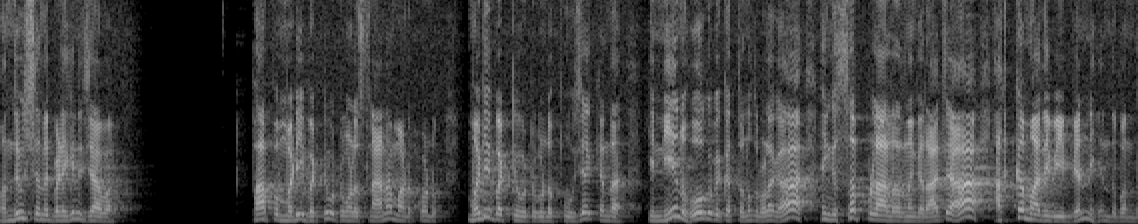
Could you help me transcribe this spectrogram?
ಒಂದು ದಿವಸದ ಬೆಳಗಿನ ಜಾವ ಪಾಪ ಮಡಿ ಬಟ್ಟೆ ಉಟ್ಕೊಂಡು ಸ್ನಾನ ಮಾಡಿಕೊಂಡು, ಮಡಿ ಬಟ್ಟೆ ಉಟ್ಕೊಂಡು ಪೂಜೆ ಕೆಂದ ಇನ್ನೇನು ಹೋಗ್ಬೇಕತ್ತ ಅನ್ನೋದ್ರೊಳಗೆ ಹಿಂಗೆ ಸಪ್ಪಳಾಲದಂಗೆ ರಾಜ, ಅಕ್ಕ ಮಾದೇವಿ ಬೆನ್ನು ಹಿಂದೆ ಬಂದ.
